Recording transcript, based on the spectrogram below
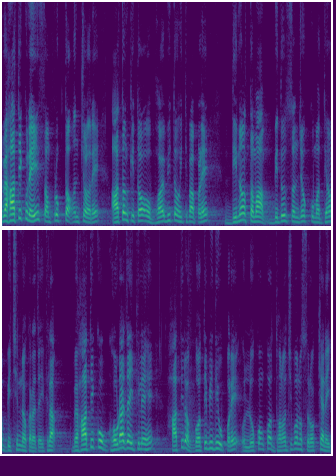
ତେବେ ହାତୀକୁ ନେଇ ସମ୍ପୃକ୍ତ ଅଞ୍ଚଳରେ ଆତଙ୍କିତ ଓ ଭୟଭୀତ ହୋଇଥିବା ବେଳେ ଦିନ ତମାମ ବିଦ୍ୟୁତ୍ ସଂଯୋଗକୁ ମଧ୍ୟ ବିଚ୍ଛିନ୍ନ କରାଯାଇଥିଲା। ତେବେ ହାତୀକୁ ଘଉଡ଼ା ଯାଇଥିଲେ ହେଁ ହାତୀର ଗତିବିଧି ଉପରେ ଓ ଲୋକଙ୍କ ଧନଜୀବନ ସୁରକ୍ଷା ନେଇ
